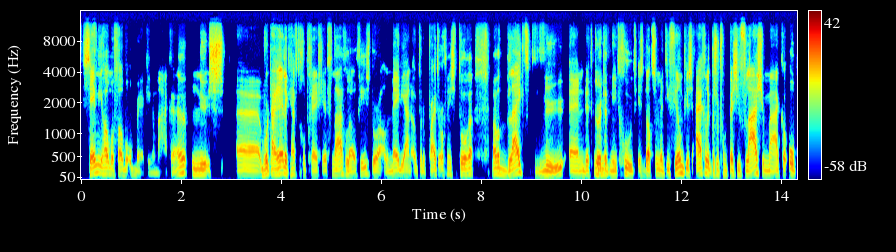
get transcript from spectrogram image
semi-homofobe opmerkingen maken. Nu eh, wordt daar redelijk heftig op gereageerd vandaag, logisch, door alle media en ook door de Pride-organisatoren. Maar wat blijkt nu, en dit keurt Mhm. het niet goed, is dat ze met die filmpjes eigenlijk een soort van persiflage maken op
